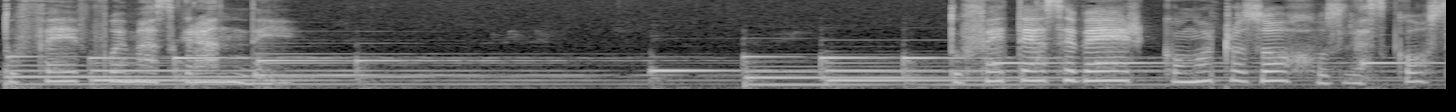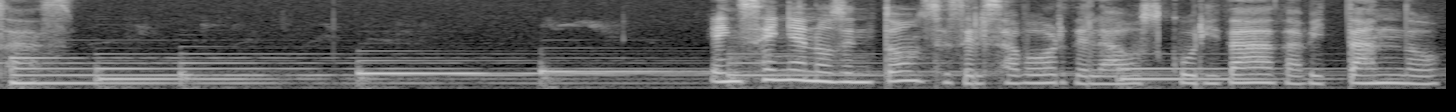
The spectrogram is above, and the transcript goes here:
tu fe fue más grande. Tu fe te hace ver con otros ojos las cosas Enséñanos entonces el sabor de la oscuridad habitando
